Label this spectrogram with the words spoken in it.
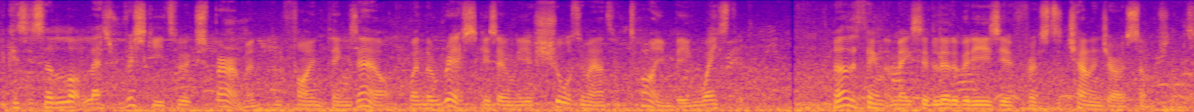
because it's a lot less risky to experiment and find things out when the risk is only a short amount of time being wasted. Another thing that makes it a little bit easier for us to challenge our assumptions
